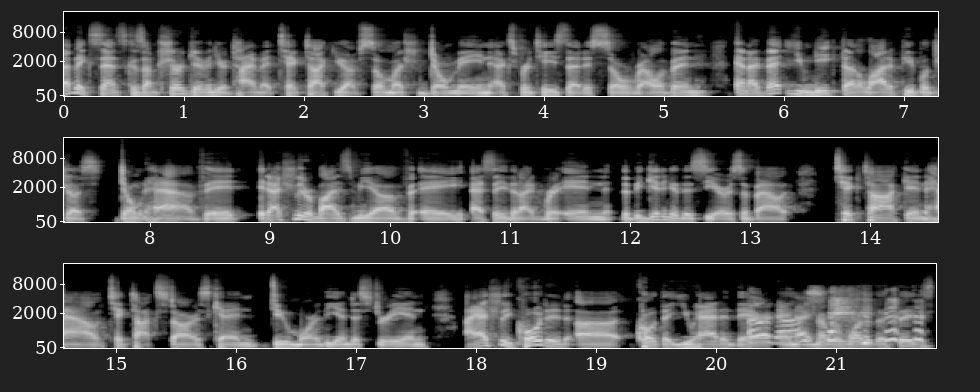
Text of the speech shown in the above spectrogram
That makes sense because I'm sure, given your time at TikTok, you have so much domain expertise that is so relevant, and I bet unique that a lot of people just don't have. It it actually reminds me of a essay that I'd written the beginning of this year. is about TikTok and how TikTok stars can do more in the industry. And I actually quoted a quote that you had in there. Oh, and I remember one of the things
